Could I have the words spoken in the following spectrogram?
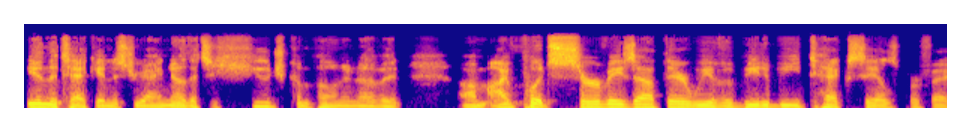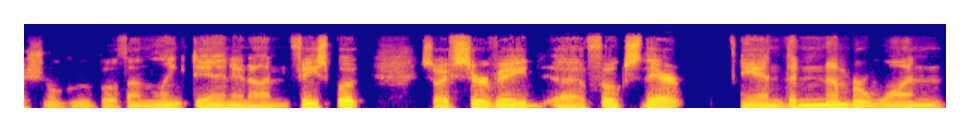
in the tech industry i know that's a huge component of it. Um, i've put surveys out there. We have a b2b tech sales professional group both on linkedin and on facebook. So i've surveyed uh, folks there and the number one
